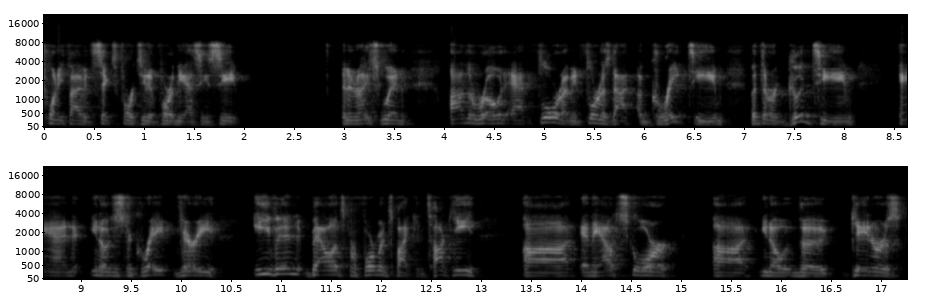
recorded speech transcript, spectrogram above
25 and 6, 14 and 4 in the SEC, and a nice win on the road at Florida. I mean, Florida's not a great team, but they're a good team. And, you know, just a great, very even, balanced performance by Kentucky. Uh, and they outscore, uh, you know, the Gators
